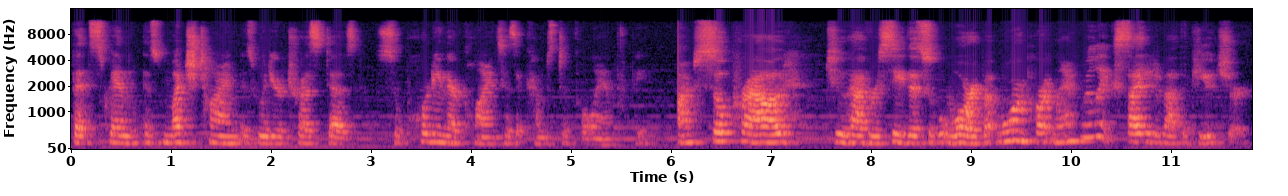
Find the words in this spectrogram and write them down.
that spend as much time as Whittier Trust does supporting their clients as it comes to philanthropy. I'm so proud to have received this award, but more importantly, I'm really excited about the future.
